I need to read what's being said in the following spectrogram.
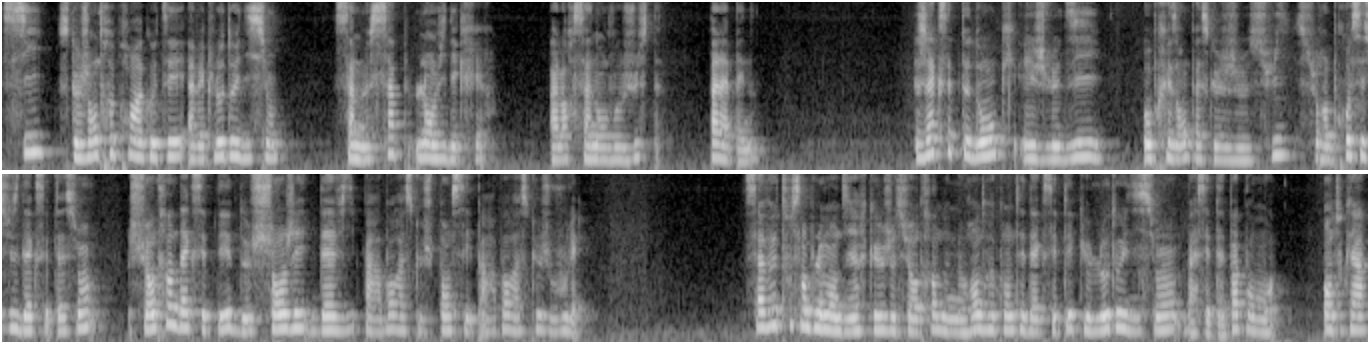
Si ce que j'entreprends à côté avec l'auto-édition, ça me sape l'envie d'écrire, alors ça n'en vaut juste pas la peine. J'accepte donc, et je le dis au présent parce que je suis sur un processus d'acceptation, je suis en train d'accepter de changer d'avis par rapport à ce que je pensais, par rapport à ce que je voulais. Ça veut tout simplement dire que je suis en train de me rendre compte et d'accepter que l'auto-édition, bah, c'est peut-être pas pour moi. En tout cas,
